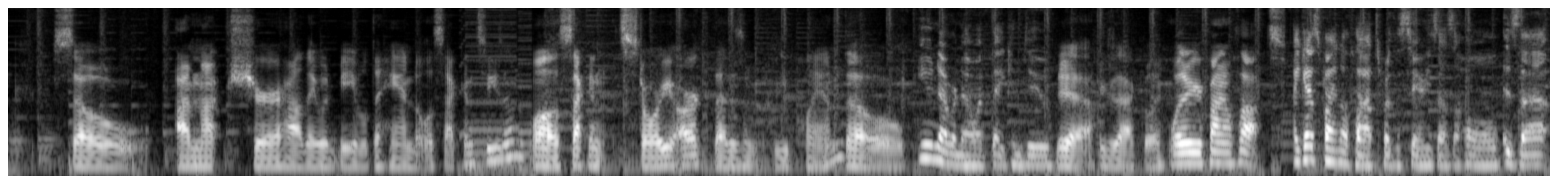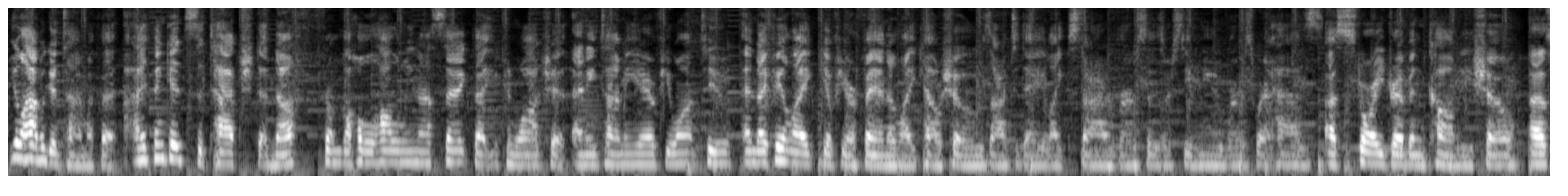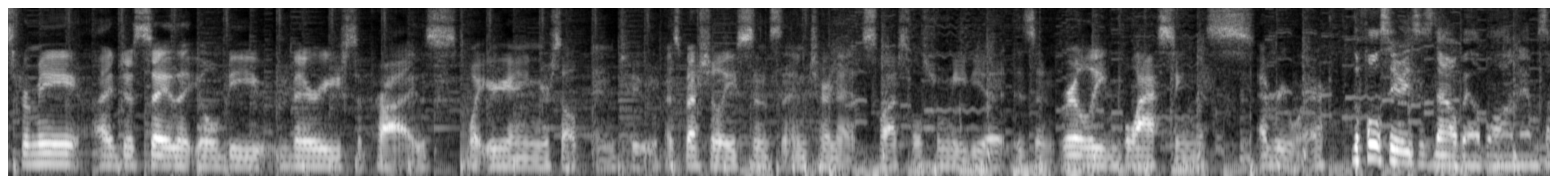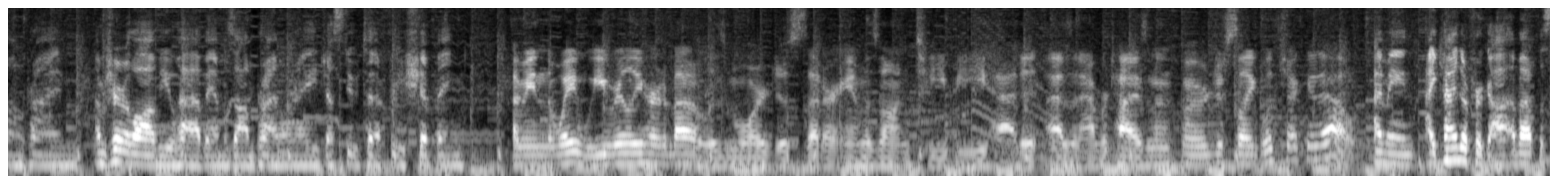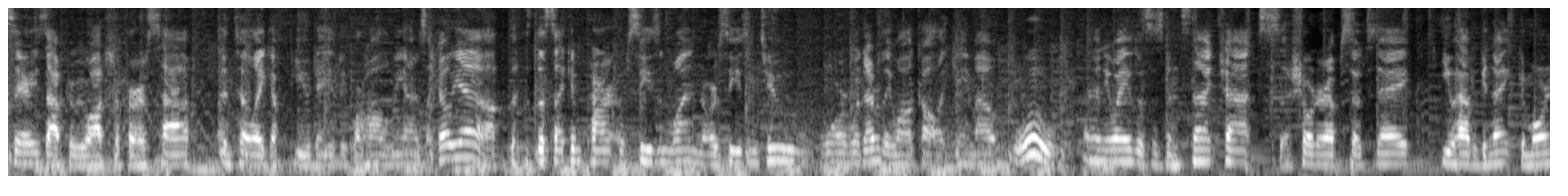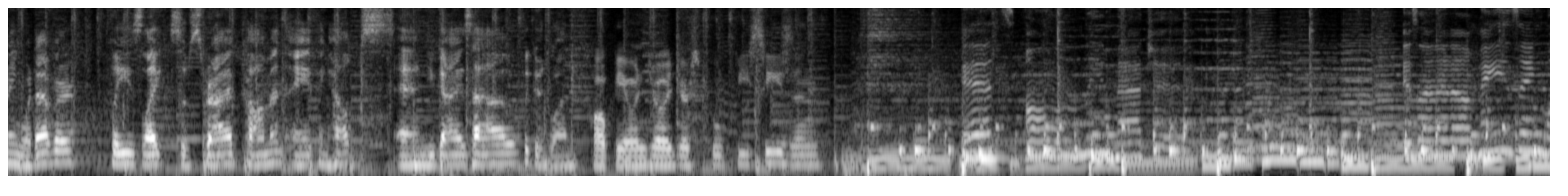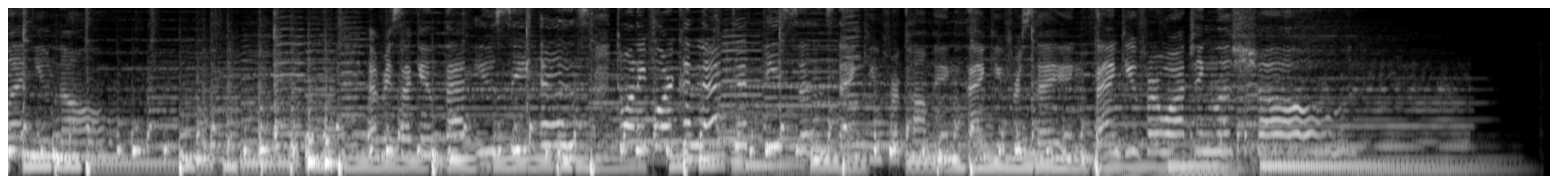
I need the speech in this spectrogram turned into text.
so I'm not sure how they would be able to handle a second season. Well, a second story arc that isn't pre-planned. So You never know what they can do. yeah, exactly. What are your final thoughts? I guess final thoughts for the series as a whole is that you'll have a good time with it. I think it's detached enough from the whole Halloween aesthetic that you can watch it any time of year if you want to. And I feel like if you're a fan of like how shows are today, like Star Versus or Steven Universe, where it has a story-driven comedy show, As for me, I just say that you'll be very surprised what you're getting yourself into, especially since the internet slash social media isn't really blasting this everywhere. the full series is now available on Amazon Prime. I'm sure a lot of you have Amazon Prime already just due to free shipping. I mean, the way we really heard about it was more just that our Amazon TV had it as an advertisement. We were just like, let's check it out. I mean, I kind of forgot about the series after we watched the first half until like a few days before Halloween. I was like, oh yeah, the, the second part of season one or season two or whatever they want to call it came out. Woo! Anyway, this has been Snack Chats, a shorter episode today. You have a good night, good morning, whatever. Please like, subscribe, comment, anything helps. And you guys have a good one. Hope you enjoyed your spoopy season.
